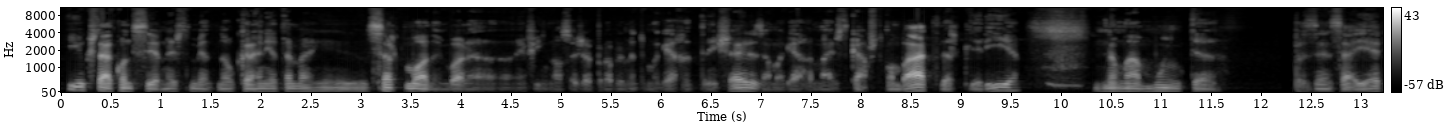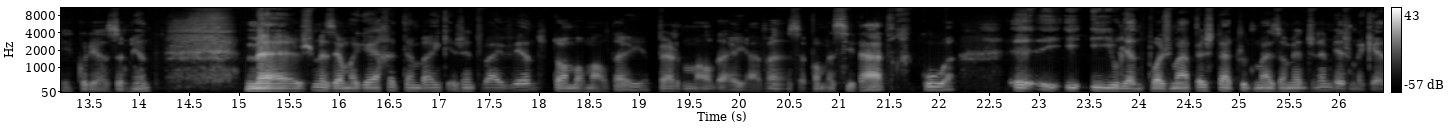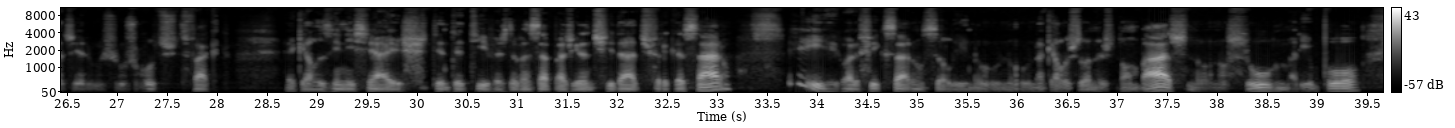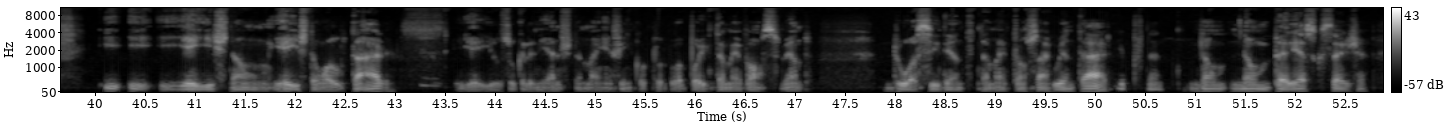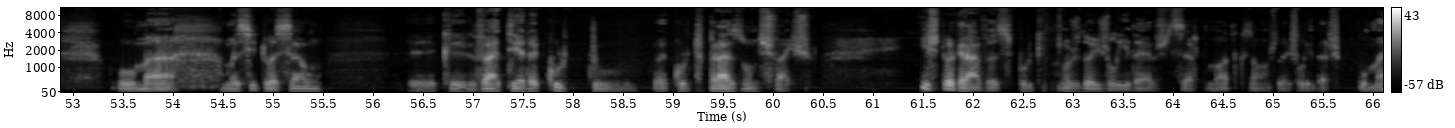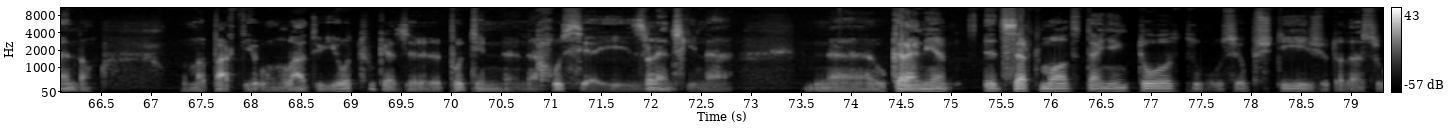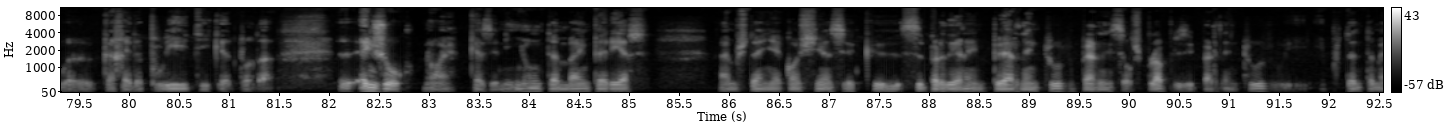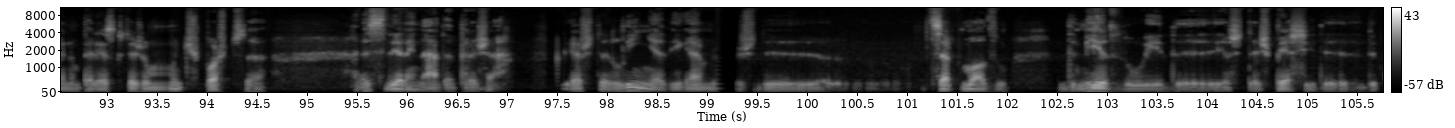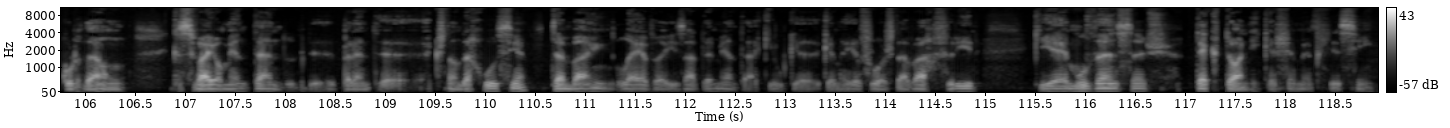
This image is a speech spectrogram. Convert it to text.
E o que está a acontecer neste momento na Ucrânia também, de certo modo, embora, enfim, não seja propriamente uma guerra de trincheiras, é uma guerra mais de carros de combate, de artilharia, não há muita presença aérea, curiosamente, mas, mas é uma guerra também que a gente vai vendo, toma uma aldeia, perde uma aldeia, avança para uma cidade, recua, e, e, e olhando para os mapas está tudo mais ou menos na mesma, quer dizer, os, os russos de facto aquelas iniciais tentativas de avançar para as grandes cidades fracassaram e agora fixaram-se ali no, no, naquelas zonas de Donbass, no, no sul, Mariupol, e, e, e, aí estão, e aí estão a lutar, e aí os ucranianos também, enfim, com todo o apoio que também vão recebendo do Ocidente, também estão-se a aguentar, e portanto não, não me parece que seja uma, uma situação eh, que vá ter a curto a curto prazo um desfecho. Isto agrava-se porque os dois líderes, de certo modo, que são os dois líderes que comandam uma parte, um lado e outro, quer dizer, Putin na Rússia e Zelensky na, na Ucrânia, de certo modo têm todo o seu prestígio, toda a sua carreira política, toda em jogo, não é? Quer dizer, nenhum também parece ambos têm a consciência que se perderem, perdem tudo, perdem-se eles próprios e perdem tudo, e, e, portanto também não parece que estejam muito dispostos a, a nada para já. Esta linha, digamos, de, de certo modo, de medo e de esta espécie de, de cordão que se vai aumentando de, perante a, a, questão da Rússia, também leva exatamente àquilo que a, que a Maria Flor estava a referir, que é mudanças tectónicas, chamemos-lhe assim,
